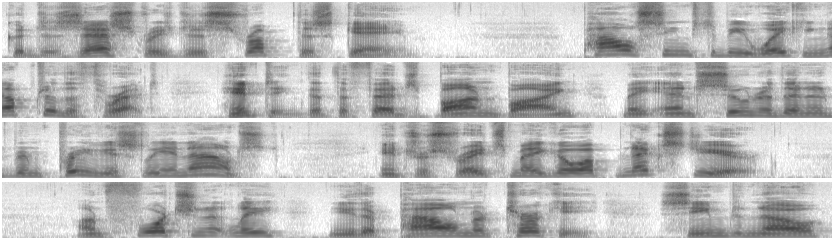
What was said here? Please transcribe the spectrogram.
could disastrously disrupt this game. Powell seems to be waking up to the threat, hinting that the Fed's bond buying may end sooner than had been previously announced. Interest rates may go up next year. Unfortunately, neither Powell nor Turkey seem to know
